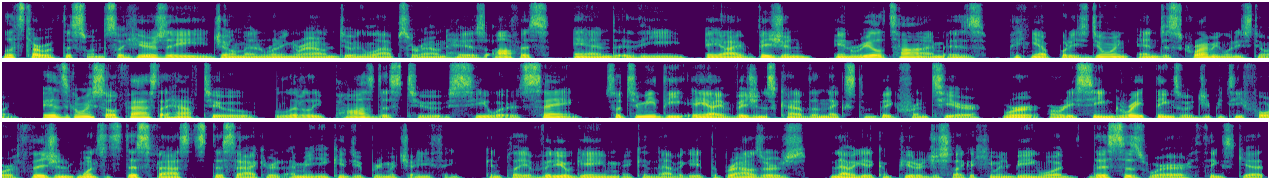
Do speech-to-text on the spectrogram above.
Let's start with this one. So here's a gentleman running around doing laps around his office and the AI vision in real time is picking up what he's doing and describing what he's doing. It's going so fast. I have to literally pause this to see what it's saying. So to me, the AI vision is kind of the next big frontier. We're already seeing great things with GPT-4 vision. Once it's this fast, it's this accurate. I mean, it can do pretty much anything. It can play a video game. It can navigate the browsers, navigate a computer just like a human being would. This is where things get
